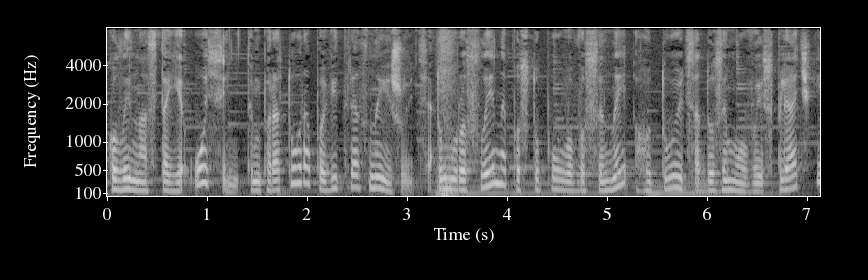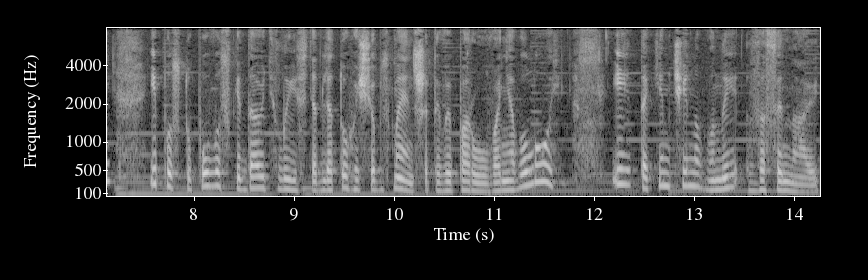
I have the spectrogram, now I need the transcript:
Коли настає осінь, температура повітря знижується, тому рослини поступово восени готуються до зимової сплячки і поступово скидають листя для того, щоб зменшити випаровування вологи, і таким чином вони засинають.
